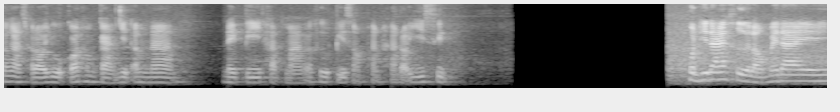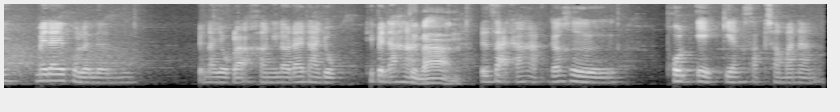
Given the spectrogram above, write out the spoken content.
สงัดชะลออยู่ก็ทำการยึดอำนาจในปีถัดมาก็คือปี 2520 ผลที่ได้คือเราไม่ได้ไม่ได้พลเรือนเป็นนายกละครั้งนี้เราได้นายกที่เป็นทหารคือด้านเป็นสายทหารก็คือพลเอกเกรียงศักดิ์ชมานันท์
